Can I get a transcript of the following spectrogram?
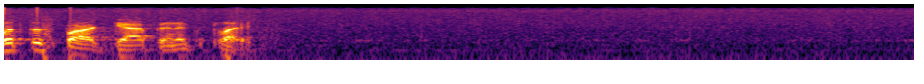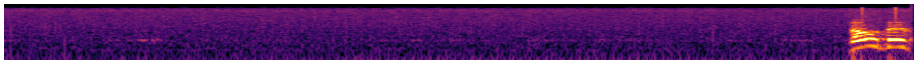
Put the spark gap in its place. Though this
